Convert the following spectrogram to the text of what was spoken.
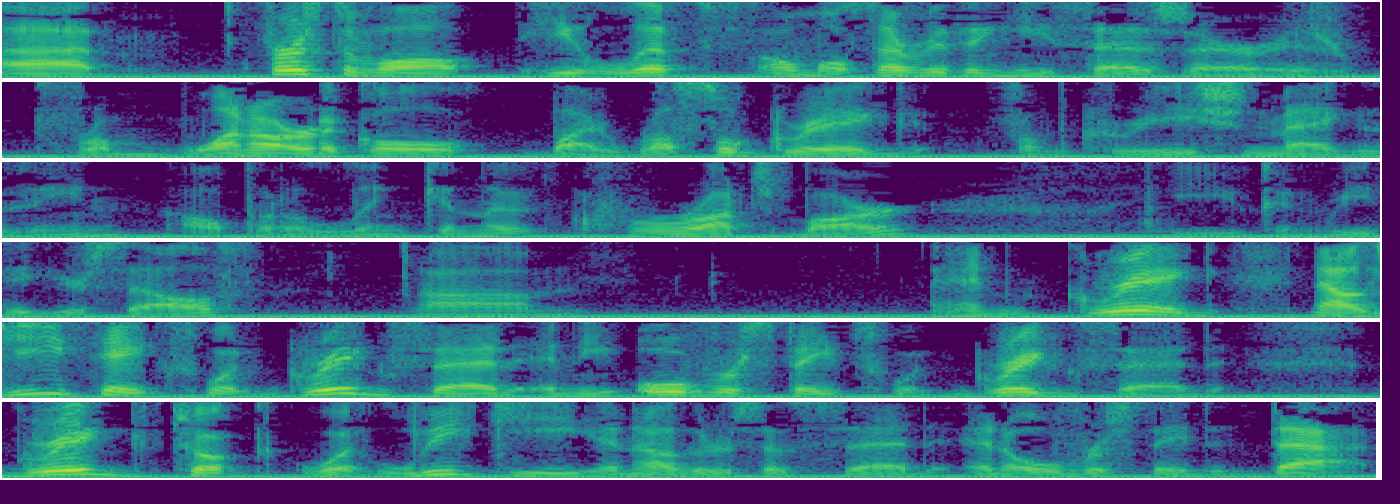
Uh, first of all, he lifts almost everything he says there is from one article by Russell Grigg from Creation Magazine. I'll put a link in the crotch bar. You can read it yourself. Um, and Grigg, now he takes what Grigg said and he overstates what Grigg said. Grigg took what Leakey and others have said and overstated that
